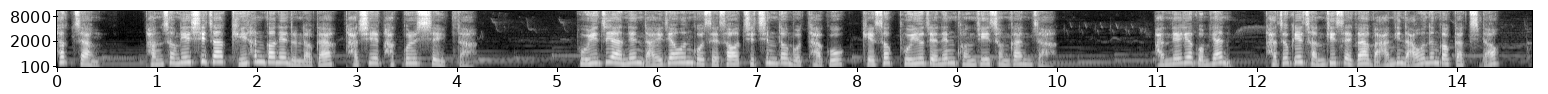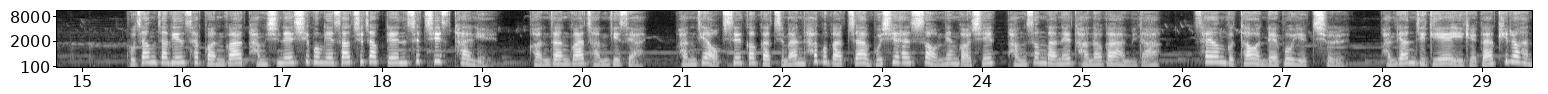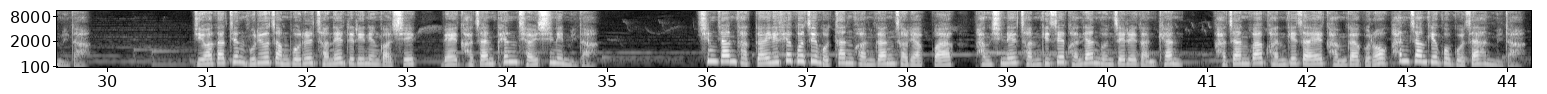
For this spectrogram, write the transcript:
첫 장. 방송의 시작키 한 번에 눌러가 다시 바꿀 수 있다. 보이지 않는 날겨운 곳에서 지침도 못하고 계속 보유되는 광기 정감자. 반대에 보면 가족의 전기세가 많이 나오는 것 같지요? 고정적인 사건과 당신의 시공에서 추적된 수치 스타일, 건강과 전기세, 관계 없을 것 같지만 하고봤자 무시할 수 없는 것이 방송간의 단어가 아니다. 사용부터 내부 유출, 관련 지기의 이해가 필요합니다. 이와 같은 무료 정보를 전해드리는 것이 내 가장 큰 결심입니다. 10년 가까이 해보지 못한 건강 절약과 당신의 전기세 관련 문제를 단편 가장과 관계자의 감각으로 판정해보고자 합니다.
